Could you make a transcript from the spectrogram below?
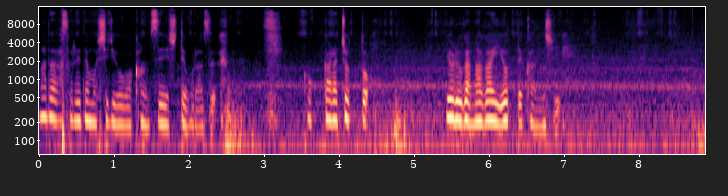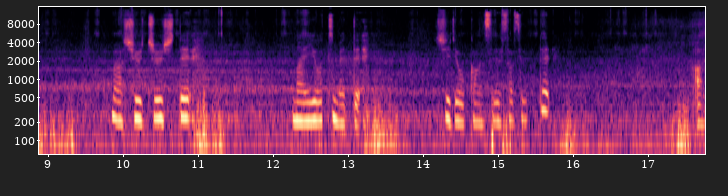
まだそれでも資料は完成しておらずこっからちょっと夜が長いよって感じ。まあ集中して内容を詰めて資料完成させて明日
